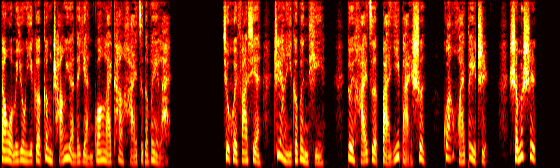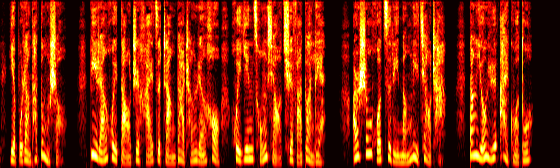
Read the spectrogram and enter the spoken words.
当我们用一个更长远的眼光来看孩子的未来，就会发现这样一个问题：对孩子百依百顺、关怀备至，什么事也不让他动手，必然会导致孩子长大成人后会因从小缺乏锻炼而生活自理能力较差。当由于爱过多。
